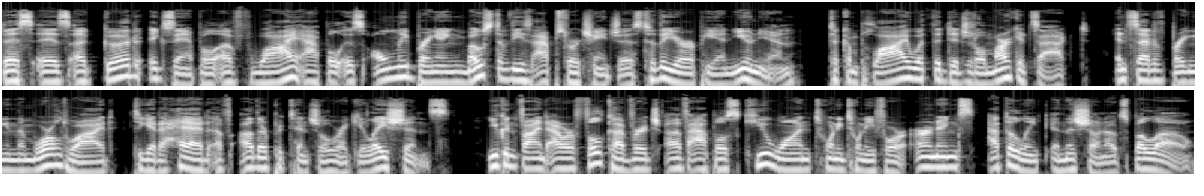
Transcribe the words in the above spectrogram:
This is a good example of why Apple is only bringing most of these App Store changes to the European Union, to comply with the Digital Markets Act instead of bringing them worldwide to get ahead of other potential regulations. You can find our full coverage of Apple's Q1 2024 earnings at the link in the show notes below.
